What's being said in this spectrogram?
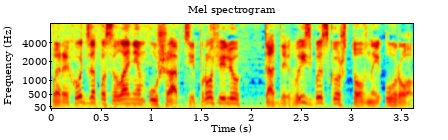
Переходь за посиланням у шапці профілю та дивись безкоштовний урок.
